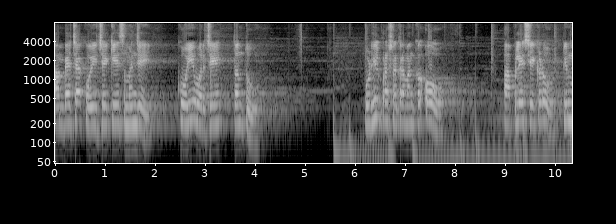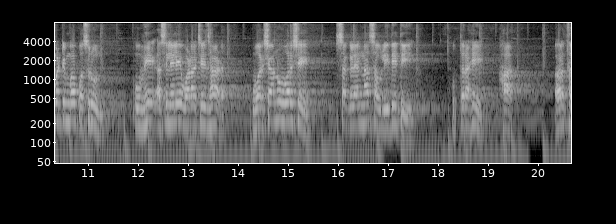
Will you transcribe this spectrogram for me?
आंब्याच्या कोयीचे केस म्हणजे कोयीवरचे तंतू. पुढील प्रश्न क्रमांक ओ. आपले शेकडो टिंबटिंब पसरून उभे असलेले वडाचे झाड वर्षानुवर्षे सगळ्यांना सावली देते. उत्तर आहे हात. अर्थ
